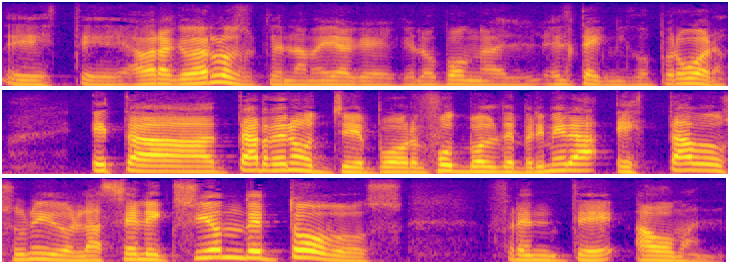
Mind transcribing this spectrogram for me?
Este, habrá que verlo en la medida que, que lo ponga el, el técnico. Pero bueno, esta tarde-noche por fútbol de primera, Estados Unidos, la selección de todos frente a Oman.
